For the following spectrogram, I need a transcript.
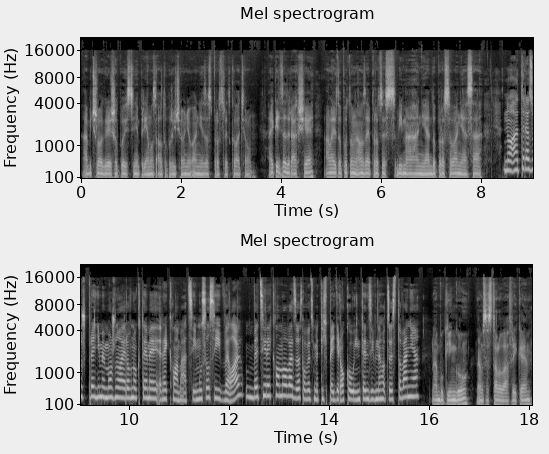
aby človek riešil poistenie priamo s autopožičovňou a nie so sprostredkovateľom. Aj keď je to drahšie, ale je to potom naozaj proces vymáhania, doprosovania sa. No a teraz už prejdeme možno aj rovno k téme reklamácií. Musel si veľa vecí reklamovať za povedzme tých 5 rokov intenzívneho cestovania? Na bookingu nám sa stalo v Afrike,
